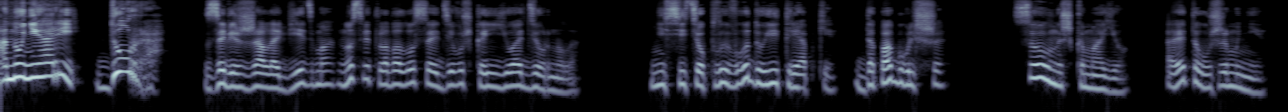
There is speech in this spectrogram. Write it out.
«А ну не ори, дура!» Завизжала ведьма, но светловолосая девушка ее одернула. «Неси теплую воду и тряпки, да побольше. Солнышко мое, а это уже мне.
